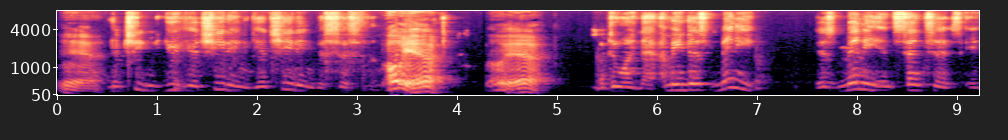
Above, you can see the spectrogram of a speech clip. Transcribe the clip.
Yeah. You're cheating. You, you're cheating. You're cheating the system. Oh yeah. Oh yeah. You're doing that. I mean, there's many, there's many incentives in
